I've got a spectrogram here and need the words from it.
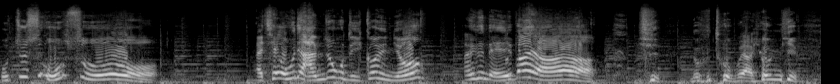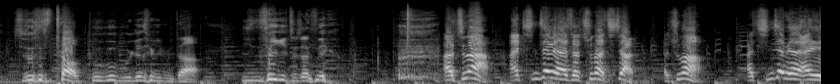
어쩔 수가 없어. 아니 제가 운이 안 좋은 것도 있거든요? 아니 근데 에바야. 너또 뭐야 형님. 준스타 부부 무교중입니다. 인생이 조졌네요 아 준아! 아 진짜 미안해 진짜 준아 진짜. 아 준아! 아 진짜 미안해 아니.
